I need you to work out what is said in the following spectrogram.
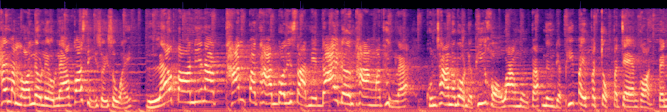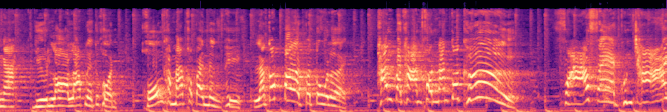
ให้มันร้อนเร็วๆ แล้วก็สีสวยๆ แล้วตอนนี้นะท่านประธานบริษัทเนี่ยได้เดินทางมาถึงแล้ว คุณชานบอกเดี๋ยวพี่ขอวางหมูแป๊บหนึ่งเดี๋ยวพี่ไปประจบประแจงก่อนเป็นไงยืนรอรับเลยทุกคน โค้งคำนับเข้าไปหนึ่งที แล้วก็เปิดประตูเลย ท่านประธานคนนั้นก็คือ ฝาแฝดคุณชาย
